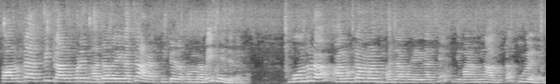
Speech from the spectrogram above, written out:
তো আলুটা এক পিট লাল করে ভাজা হয়ে গেছে, আর এক পিঠ এরকমভাবেই ভেজে নেব। বন্ধুরা, আলুটা আমার ভাজা হয়ে গেছে, এবার আমি আলুটা তুলে নেব।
